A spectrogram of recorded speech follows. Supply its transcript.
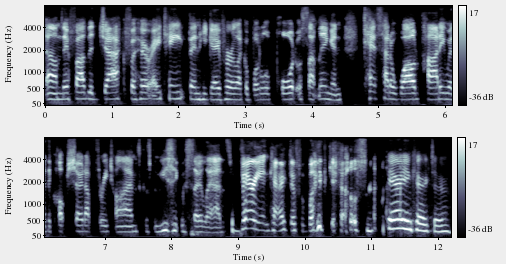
um, their father Jack for her 18th, and he gave her like a bottle of port or something. And Tess had a wild party where the cops showed up three times because the music was so loud. It's very in character for both girls. very in character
